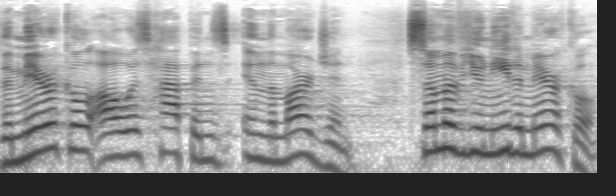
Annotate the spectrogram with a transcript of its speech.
The miracle always happens in the margin. Some of you need a miracle.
